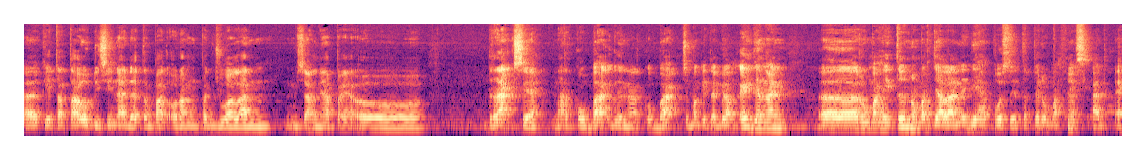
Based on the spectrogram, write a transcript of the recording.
uh, kita tahu di sini ada tempat orang penjualan misalnya apa ya uh, drugs ya narkoba gitu narkoba. Cuma kita bilang eh jangan uh, rumah itu nomor jalannya dihapus ya. Tapi rumahnya masih ada.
